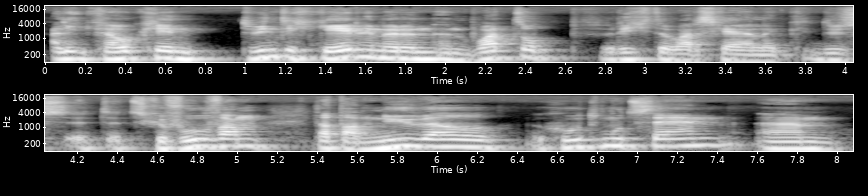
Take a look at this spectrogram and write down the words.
allee, ik ga ook geen twintig keer meer een, een wat oprichten waarschijnlijk. Dus het, het gevoel van dat dat nu wel goed moet zijn... Um,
